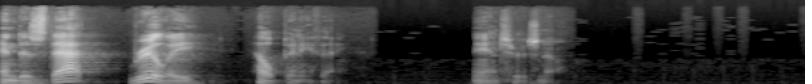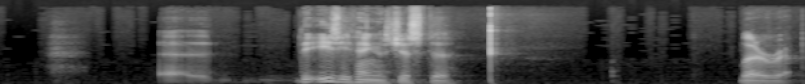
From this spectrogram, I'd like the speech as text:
And does that really help anything? The answer is no. Uh, the easy thing is just to let her rip.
